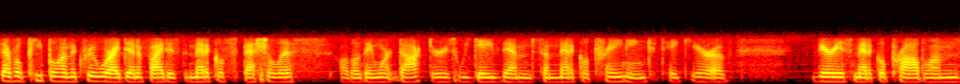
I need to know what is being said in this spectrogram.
Several people on the crew were identified as the medical specialists. Although they weren't doctors, we gave them some medical training to take care of various medical problems.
